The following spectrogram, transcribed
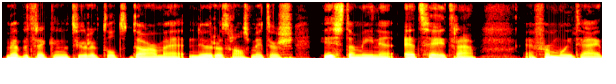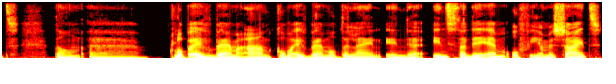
Met betrekking natuurlijk tot darmen, neurotransmitters, histamine, etc. En vermoeidheid. Dan uh, klop even bij me aan. Kom even bij me op de lijn in de Insta-DM of via mijn site.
